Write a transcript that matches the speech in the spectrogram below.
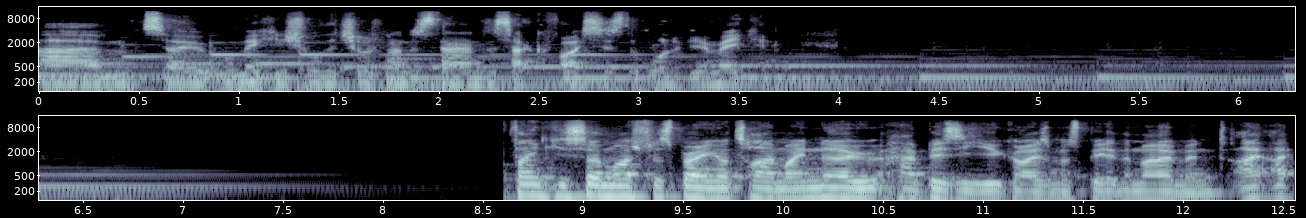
Um, so we're making sure the children understand the sacrifices that all of you are making. Thank you so much for sparing your time. I know how busy you guys must be at the moment. I, I,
